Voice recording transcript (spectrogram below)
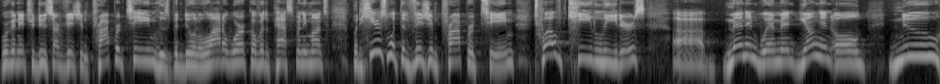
We're going to introduce our Vision Proper team, who's been doing a lot of work over the past many months. But here's what the Vision Proper team 12 key leaders, uh, men and women, young and old, new,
